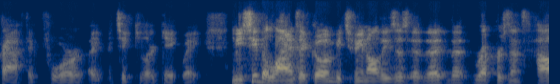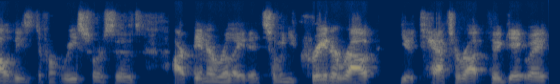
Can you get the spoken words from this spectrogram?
traffic for a particular gateway. And you see the lines that go in between all these, that, that represents how these different resources are interrelated. So when you create a route, you attach a route to a gateway.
